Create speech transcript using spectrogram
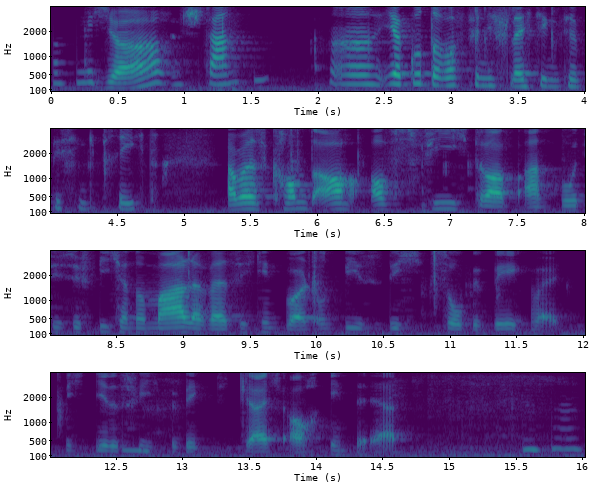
und nicht Ja, entstanden. Äh, ja gut, darauf bin ich vielleicht irgendwie ein bisschen geprägt. Aber es kommt auch aufs Viech drauf an, wo diese Viecher normalerweise hinwollen und wie sie sich so bewegen, weil nicht jedes Viech bewegt sich gleich auch in der Erde. Mhm.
